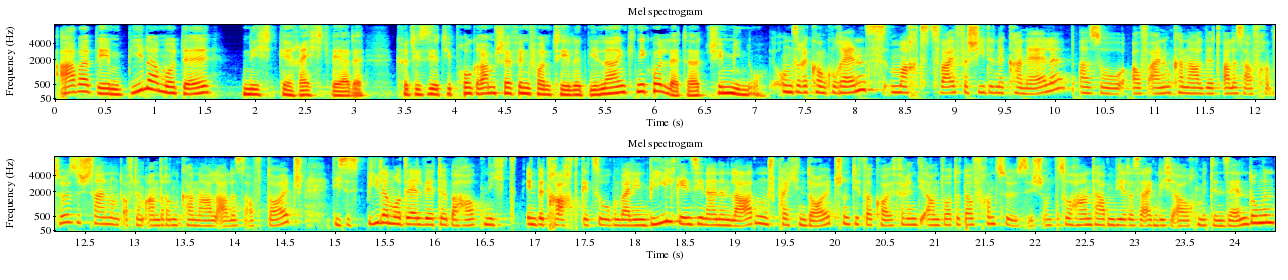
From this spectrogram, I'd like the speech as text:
aber dem Bieler Modell nicht gerecht werde, kritisiert die Programmchefin von Tele Bilang, Nicoletta Cimino. Unsere Konkurrenz macht zwei verschiedene Kanäle. Also auf einem Kanal wird alles auf Französisch sein und auf dem anderen Kanal alles auf Deutsch. Dieses Bieler Modell wird überhaupt nicht in Betracht gezogen, weil in Biel gehen Sie in einen Laden und sprechen Deutsch und die Verkäuferin, die antwortet auf Französisch. Und so handhaben wir das eigentlich auch mit den Sendungen.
